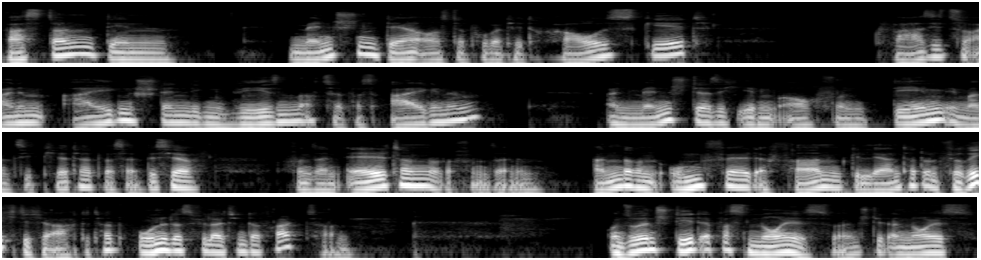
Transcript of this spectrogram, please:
was dann den Menschen, der aus der Pubertät rausgeht, quasi zu einem eigenständigen Wesen macht, zu etwas Eigenem. Ein Mensch, der sich eben auch von dem emanzipiert hat, was er bisher von seinen Eltern oder von seinem anderen Umfeld erfahren und gelernt hat und für richtig erachtet hat, ohne das vielleicht hinterfragt zu haben. Und so entsteht etwas Neues, so entsteht ein neues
